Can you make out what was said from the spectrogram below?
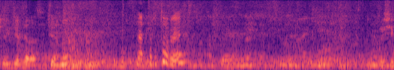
Tu gdzie teraz idziemy? na tortury. To się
